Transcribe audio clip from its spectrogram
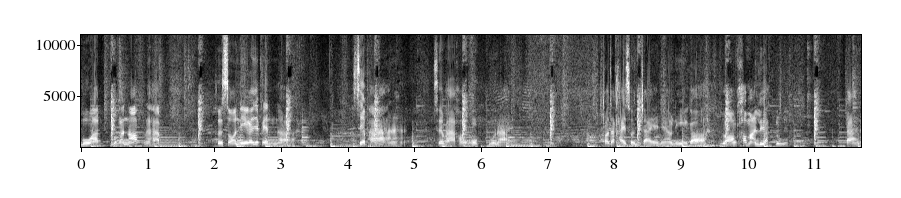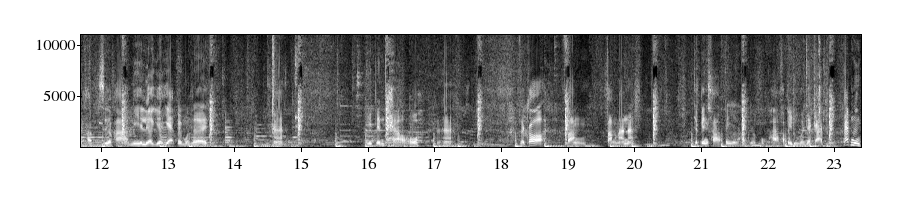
หมวกหมวกกันน็อกนะครับ ส่วนโซนนี้ก็จะเป็นเอ่อเสื้อผ้านะฮะเสื้อผ้าของมูนายก็ถ้าใครสนใจแนวนี้ก็ลองเข้ามาเลือกดู ได้นะครับ เสื้อผ้ามีให้เลือกเยอะแยะไปหมดเลยนะฮะนี่เป็นแถวนะฮะแล้วก็ฝั่งฝั่งนั้นน่ะ จะเป็นคาเฟ่นะครับเดี๋ยวผมพาเข้าไปดูบรรยากาศแป๊บหนึ่ง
